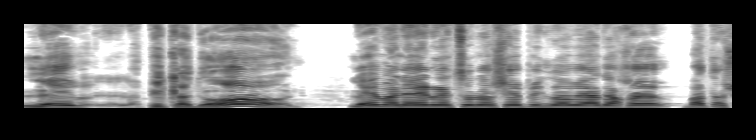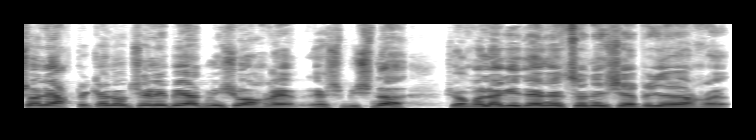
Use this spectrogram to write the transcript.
לב, פיקדון, למה לאין רצונו שיהיה פיקדון ביד אחר? באת שולח פיקדון שלי ביד מישהו אחר, יש משנה שיכול להגיד אין רצוני שיהיה פיקדון אחר.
